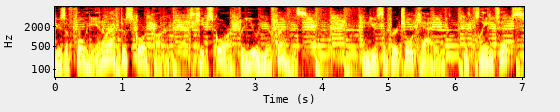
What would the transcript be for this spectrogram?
Use a fully interactive scorecard to keep score for you and your friends. And use the virtual caddy with playing tips,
